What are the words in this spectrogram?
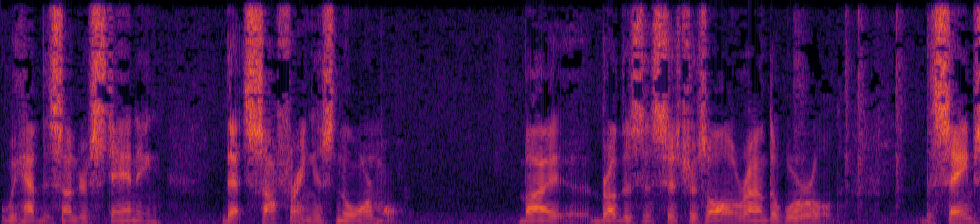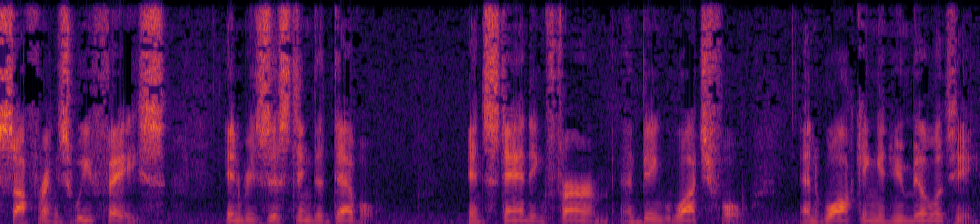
we have this understanding that suffering is normal by uh, brothers and sisters all around the world. The same sufferings we face in resisting the devil, in standing firm and being watchful and walking in humility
